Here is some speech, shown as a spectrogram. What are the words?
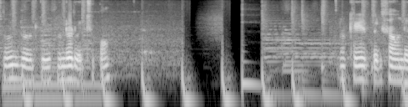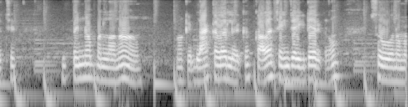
ஸோ இது ஒரு டூ ஹண்ட்ரட் வச்சுப்போம். ஓகே பெருசாக வந்துச்சு இப்போ என்ன பண்ணலான்னா ஓகே பிளாக் கலரில் இருக்கு. கலர் சேஞ்ச் ஆகிக்கிட்டே இருக்கணும். ஸோ நம்ம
